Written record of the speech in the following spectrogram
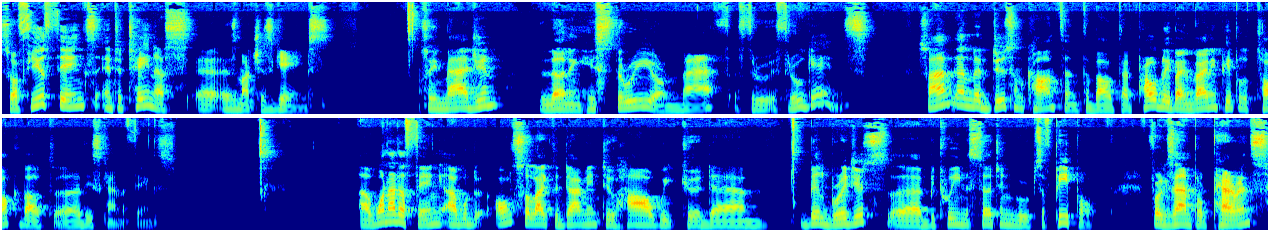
So a few things entertain us uh, as much as games. So imagine learning history or math through through games. So I'm going to do some content about that, probably by inviting people to talk about uh, these kind of things. Uh, one other thing, I would also like to dive into how we could um, build bridges uh, between certain groups of people. For example, parents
